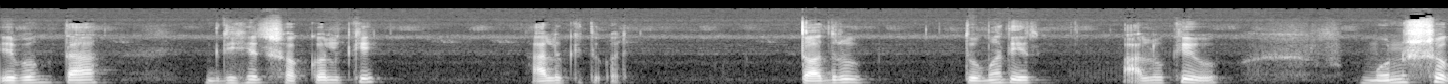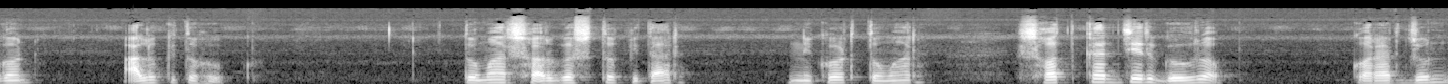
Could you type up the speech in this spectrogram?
এবং তা গৃহের সকলকে আলোকিত করে। তদ্রূপ তোমাদের আলোকেও মনুষ্যগণ আলোকিত হোক। তোমার স্বর্গস্থ পিতার নিকট তোমার সৎকার্যের গৌরব করার জন্য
